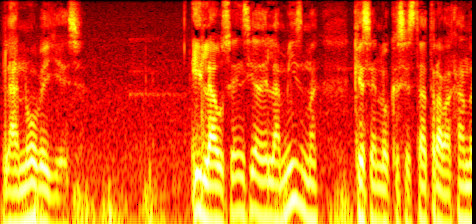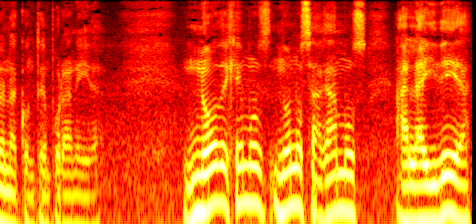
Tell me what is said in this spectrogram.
la no belleza. Y la ausencia de la misma, que es en lo que se está trabajando en la contemporaneidad. No dejemos, no nos hagamos a la idea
